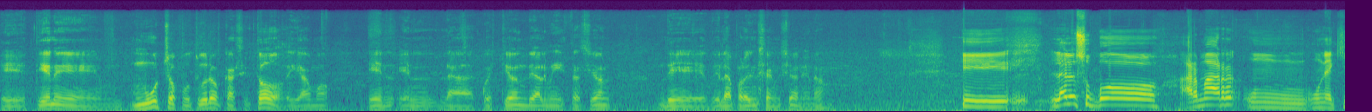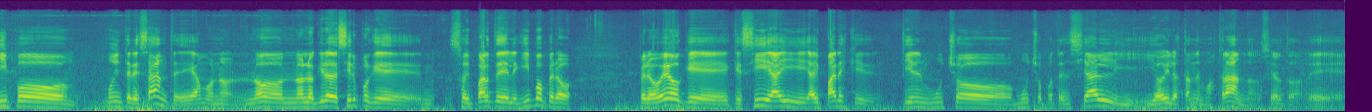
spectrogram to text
eh, tiene mucho futuro, casi todos, digamos, en, la cuestión de administración de, la provincia de Misiones, ¿no? Y Lalo supo armar un, equipo muy interesante, digamos, no, no, lo quiero decir porque soy parte del equipo, pero, pero veo que, sí hay, hay pares que tienen mucho, mucho potencial y, hoy lo están demostrando, ¿no es cierto? Eh,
